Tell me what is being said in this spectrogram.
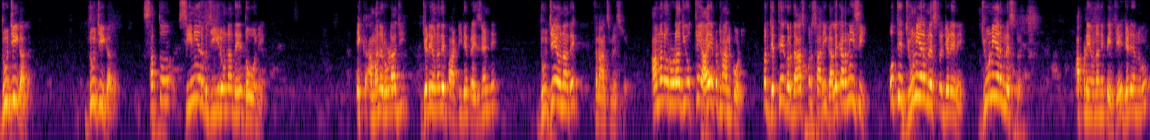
ਦੂਜੀ ਗੱਲ ਦੂਜੀ ਗੱਲ ਸਭ ਤੋਂ ਸੀਨੀਅਰ ਵਜ਼ੀਰ ਉਹਨਾਂ ਦੇ ਦੋ ਨੇ। ਇੱਕ ਅਮਨ ਅਰੋੜਾ ਜੀ, ਜਿਹੜੇ ਉਹਨਾਂ ਦੇ ਪਾਰਟੀ ਦੇ ਪ੍ਰੈਜ਼ੀਡੈਂਟ ਨੇ। ਦੂਜੇ ਉਹਨਾਂ ਦੇ ਫਾਈਨਾਂਸ ਮਿਨਿਸਟਰ। ਅਮਨ ਅਰੋੜਾ ਜੀ ਉੱਥੇ ਆਏ ਪਠਾਨਕੋਟ, ਪਰ ਜਿੱਥੇ ਗੁਰਦਾਸਪੁਰ ਸਾਰੀ ਗੱਲ ਕਰਨੀ ਸੀ, ਉੱਥੇ ਜੂਨੀਅਰ ਮਿਨਿਸਟਰ ਜਿਹੜੇ ਨੇ, ਜੂਨੀਅਰ ਮਿਨਿਸਟਰ ਆਪਣੇ ਉਹਨਾਂ ਨੇ ਭੇਜੇ, ਜਿਹੜਿਆਂ ਨੂੰ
